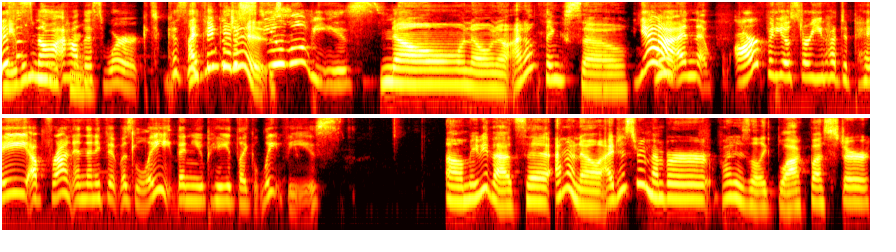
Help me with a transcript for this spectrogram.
This is not how this worked. Because I think it just steal movies. No, no, no. I don't think so. Yeah, Well, and our video store you had to pay up front, and then if it was late, then you paid like late fees. Oh, maybe that's it. I don't know. I just remember what is it like Blockbuster.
